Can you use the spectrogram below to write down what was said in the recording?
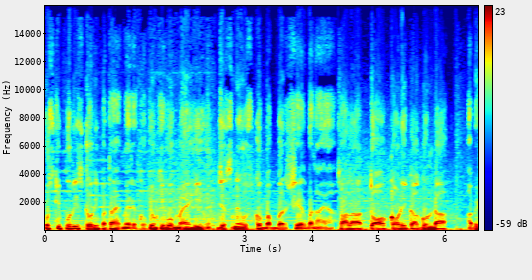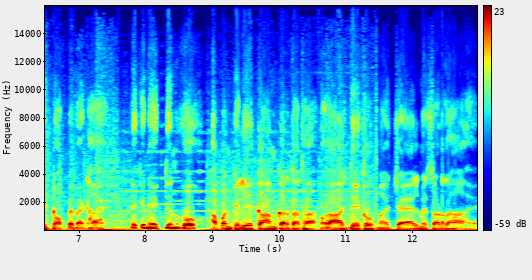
उसकी पूरी स्टोरी पता है मेरे को, क्योंकि वो मैं ही हूँ, जिसने उसको बब्बर शेर बनाया। साला दो कौड़ी का गुंडा अभी टॉप पे बैठा है। लेकिन एक दिन वो अपन के लिए काम करता था, और आज देखो, मैं जेल में सड़ रहा है।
